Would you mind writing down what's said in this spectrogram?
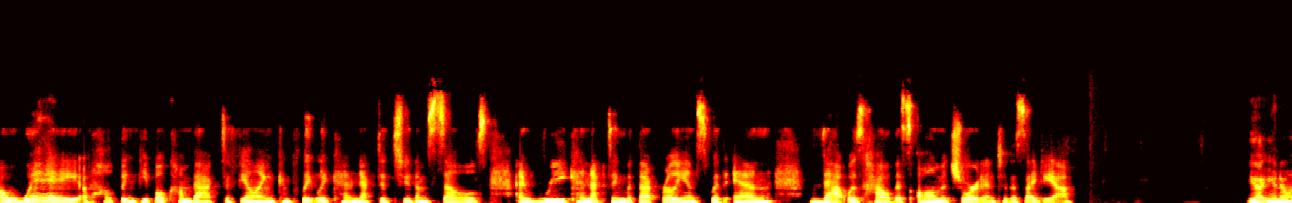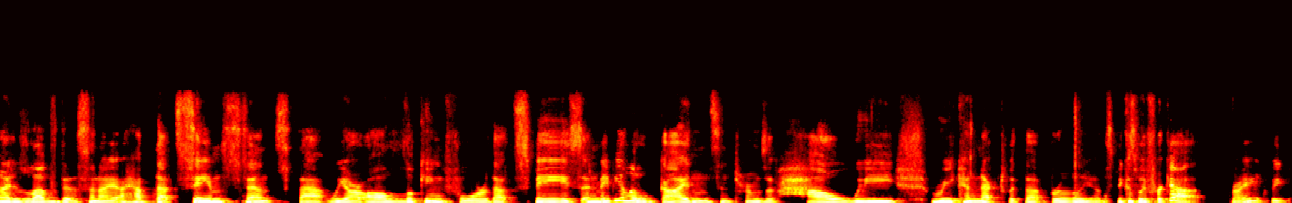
a way of helping people come back to feeling completely connected to themselves and reconnecting with that brilliance within. That was how this all matured into this idea. Yeah, you know, I love this. And I, I, have that same sense that we are all looking for that space and maybe a little guidance in terms of how we reconnect with that brilliance because we forget right? We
